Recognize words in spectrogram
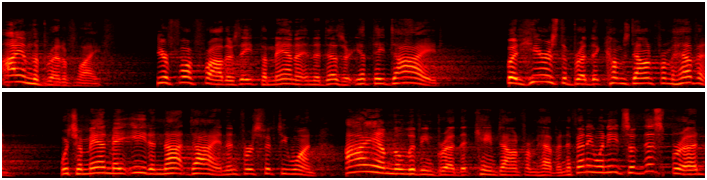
I am the bread of life. Your forefathers ate the manna in the desert, yet they died. But here's the bread that comes down from heaven, which a man may eat and not die. And then verse 51 I am the living bread that came down from heaven. If anyone eats of this bread,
